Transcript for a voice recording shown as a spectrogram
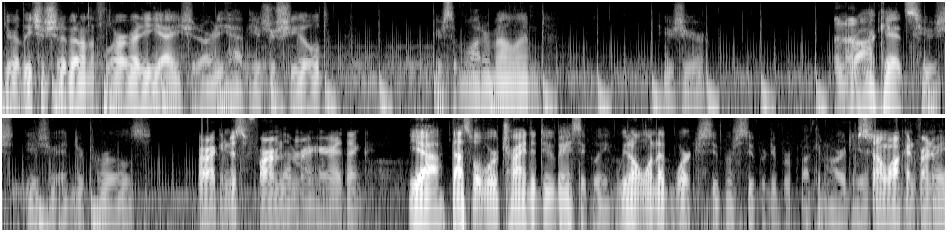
Your elytra should have been on the floor already. Yeah, you should already have. Here's your shield. Here's some watermelon. Here's your I know. rockets. Here's here's your ender pearls. Or I can just farm them right here. I think. Yeah, that's what we're trying to do basically. We don't want to work super super duper fucking hard here. Just don't walk in front of me.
